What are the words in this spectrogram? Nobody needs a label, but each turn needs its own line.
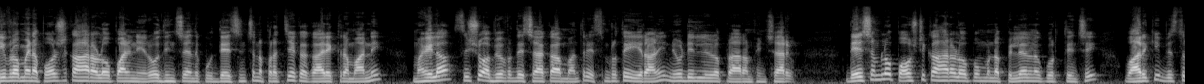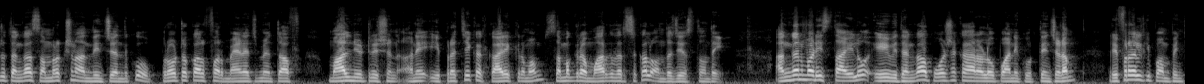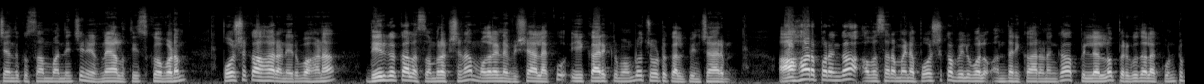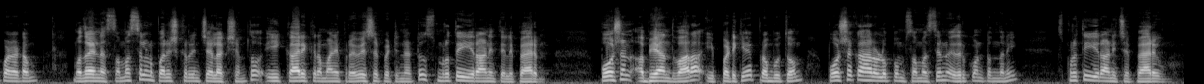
తీవ్రమైన పోషకాహార లోపాన్ని నిరోధించేందుకు ఉద్దేశించిన ప్రత్యేక కార్యక్రమాన్ని మహిళా శిశు అభివృద్ధి శాఖ మంత్రి స్మృతి ఇరానీ న్యూఢిల్లీలో ప్రారంభించారు. దేశంలో పౌష్టికాహార లోపం ఉన్న పిల్లలను గుర్తించి వారికి విస్తృతంగా సంరక్షణ అందించేందుకు protocol for management of malnutrition అనే ఈ ప్రత్యేక కార్యక్రమం సమగ్ర మార్గదర్శకాలు అందజేస్తోంది. అంగన్వాడీ స్థాయిలో ఏ విధంగా పోషకాహార లోపాన్ని గుర్తించడం రిఫరల్కి పంపించేందుకు సంబంధించి నిర్ణయాలు తీసుకోవడం పోషకాహార నిర్వహణ దీర్ఘకాల సంరక్షణ మొదలైన విషయాలకు ఈ కార్యక్రమంలో చోటు కల్పించారు. ఆహారపరంగా అవసరమైన పోషక విలువలు అందని కారణంగా పిల్లల్లో పెరుగుదల కుంటుపడటం మొదలైన సమస్యలను పరిష్కరించే లక్ష్యంతో ఈ కార్యక్రమాన్ని ప్రవేశపెట్టినట్టు స్మృతి ఇరానీ తెలిపారు. పోషణ్ అభియాన్ ద్వారా ఇప్పటికే ప్రభుత్వం పోషకాహార లోపం సమస్యను ఎదుర్కొంటుందని స్మృతి ఇరానీ చెప్పారు.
